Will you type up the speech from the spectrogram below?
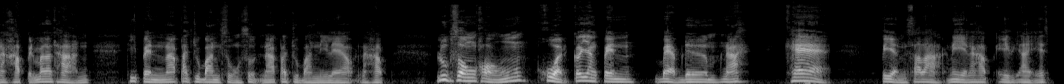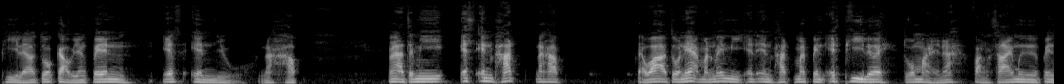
นะครับ เป็นมาตรฐานที่เป็นณปัจจุบันสูงสุดณปัจจุบันนี้แล้วนะครับ รูปทรงของขวดก็ยังเป็นแบบเดิมนะ แค่เปลี่ยนสลากนี่นะครับ API SP แล้วตัวเก่ายังเป็น SN อยู่นะครับมันอาจจะมี SN พัดนะครับ แต่ว่าตัวเนี้ยมันไม่มี SN พัดมันเป็น SP เลยตัวใหม่นะ ฝั่งซ้ายมือเป็น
